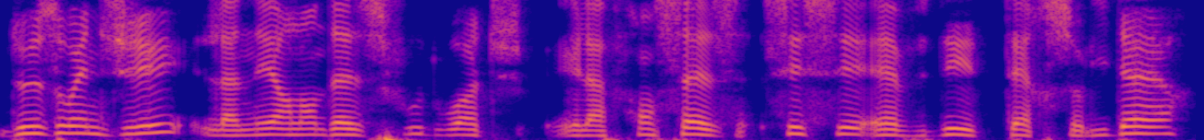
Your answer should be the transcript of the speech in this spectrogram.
Deux ONG, la néerlandaise Foodwatch et la française CCFD Terre Solidaire,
